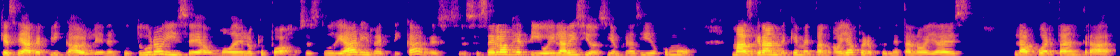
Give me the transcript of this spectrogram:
que sea replicable en el futuro y sea un modelo que podamos estudiar y replicar. Ese, es el objetivo y la visión siempre ha sido como más grande que Metanoia, pero pues Metanoia es la puerta de entrada.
